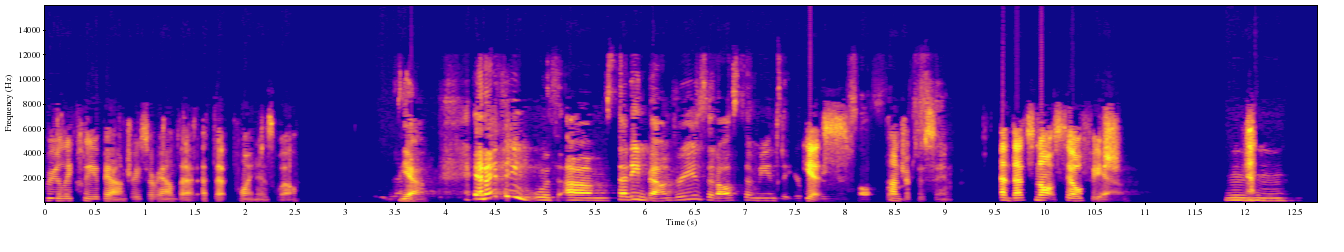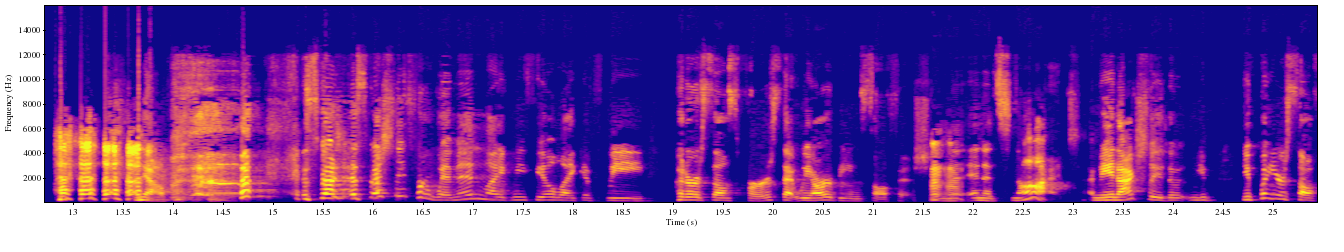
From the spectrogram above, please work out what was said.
really clear boundaries around that at that point as well. Yeah. And I think with um, setting boundaries, it also means that you're putting yourself first. Hundred percent, and that's not selfish. Yeah. hmm No. especially especially for women, like we feel like if we put ourselves first, that we are being selfish, and, and it's not. I mean, actually, the you you put yourself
